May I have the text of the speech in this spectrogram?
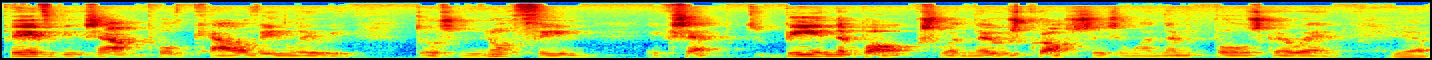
Perfect example: Calvin Louis does nothing except be in the box when those crosses and when them balls go in. Yeah,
